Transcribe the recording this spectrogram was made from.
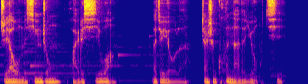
只要我们心中怀着希望，那就有了战胜困难的勇气。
